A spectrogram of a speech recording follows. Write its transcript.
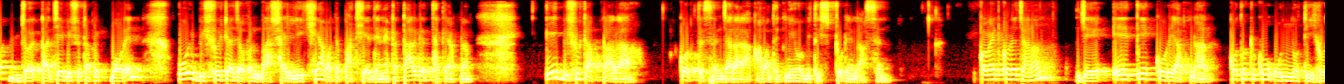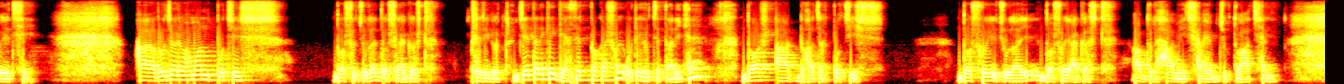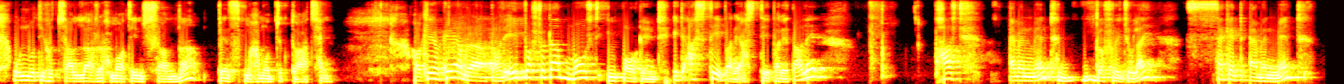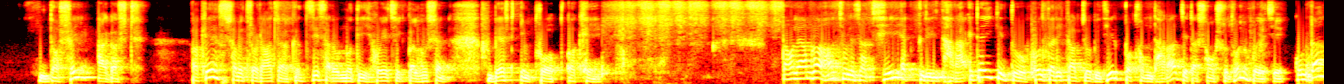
যে বিষয়টা আপনি পড়েন, ওই বিষয়টা যখন বাসায় লিখে আমাকে পাঠিয়ে দেন, একটা টার্গেট থাকে আপনার। এই বিষয়টা আপনারা করতেছেন যারা আমাদের নিয়মিত স্টুডেন্ট আছেন। কমেন্ট করে জানান যে এতে করে আপনার কতটুকু উন্নতি হয়েছে। হ্যাঁ রোজা রহমান পঁচিশ, দশই জুলাই, দশই আগস্ট। ভেরি গুড যে তারিখে গ্যাসেট প্রকাশ হয়, ওটাই হচ্ছে তারিখ হ্যাঁ? দশ আট দু হাজার পঁচিশ। দশই জুলাই, দশই আগস্ট আব্দুল হামিদ সাহেব যুক্ত আছেন। উন্নতি হচ্ছে আল্লাহ রহমত ইনশাল্লাহ প্রিন্স মাহমুদ যুক্ত আছেন। ওকে ওকে, আমরা তাহলে এই প্রশ্নটা মোস্ট ইম্পর্টেন্ট এটা আসতেই পারে আসতেই পারে। তাহলে ফার্স্ট অ্যামেন্ডমেন্ট দশই জুলাই সেকেন্ড অ্যামেন্ডমেন্ট দশই আগস্ট। ওকে, সমিত্র রাজাক, জি স্যার, উন্নতি হয়েছে, Iqbal Hossain. Best improve, okay. তাহলে আমরা চলে যাচ্ছি একত্রিশ ধারা। এটাই কিন্তু ফৌজদারি কার্যবিধির প্রথম ধারা যেটা সংশোধন হয়েছে। কোনটা?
